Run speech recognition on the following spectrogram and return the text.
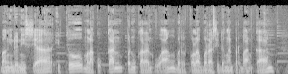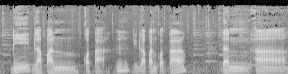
Bank Indonesia itu melakukan penukaran uang berkolaborasi dengan perbankan di delapan kota, mm-hmm. di delapan kota dan uh,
